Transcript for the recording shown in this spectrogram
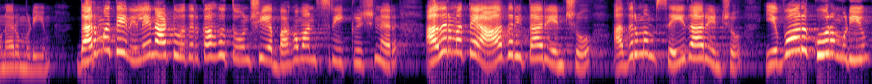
உணர முடியும். தர்மத்தை நிலைநாட்டுவதற்காக தோன்றிய பகவான் ஸ்ரீ கிருஷ்ணர் அதர்மத்தை ஆதரித்தார் என்றோ அதர்மம் செய்தார் என்றோ எவ்வாறு கூற முடியும்?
